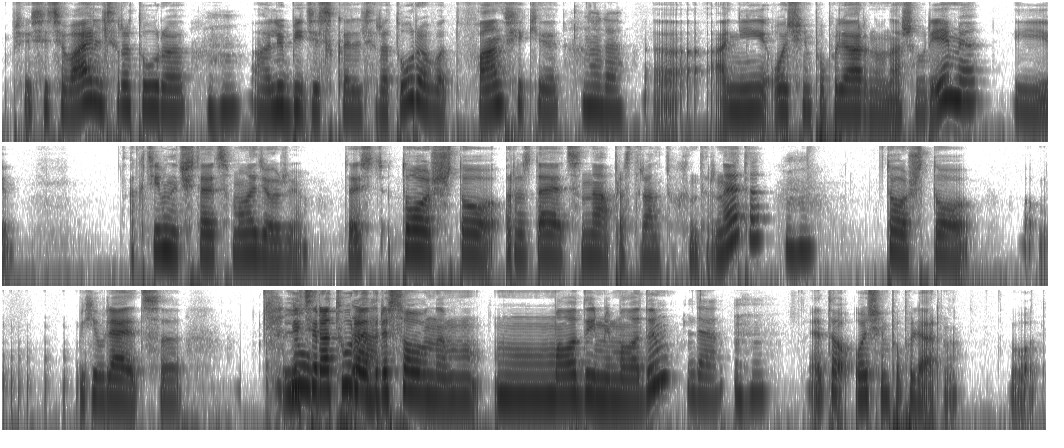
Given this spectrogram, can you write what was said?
вообще сетевая литература, угу. любительская литература, вот фанфики, ну да. они очень популярны в наше время и активно читаются молодежью. То есть то, что раздается на пространствах интернета, угу. то, что является ну, литературой, да. адресованным молодым и молодым, да. угу. Это очень популярно. Вот.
